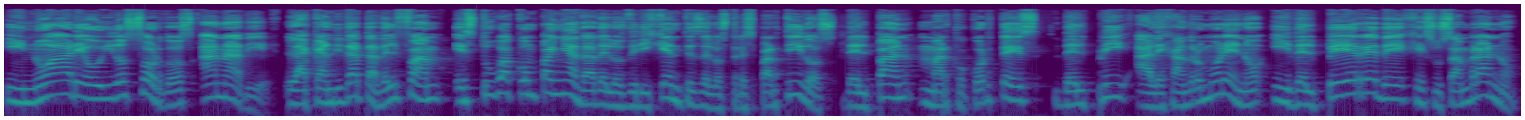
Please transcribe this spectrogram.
y no haré oídos sordos a nadie. La candidata del FAM estuvo acompañada de los dirigentes de los tres partidos, del PAN Marco Cortés, del PRI Alejandro Moreno y del PRD Jesús Zambrano,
